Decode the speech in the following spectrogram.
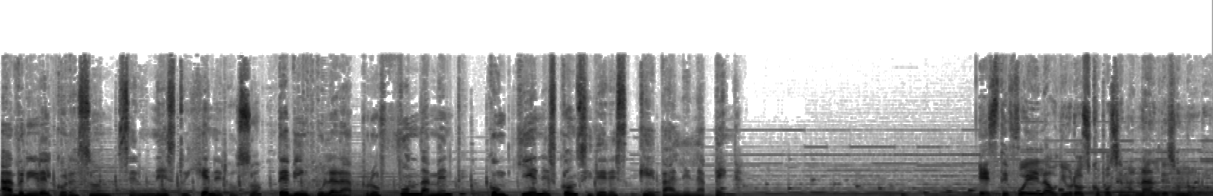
Abrir el corazón, ser honesto y generoso te vinculará profundamente con quienes consideres que vale la pena. Este fue el Audioróscopo Semanal de Sonoro.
